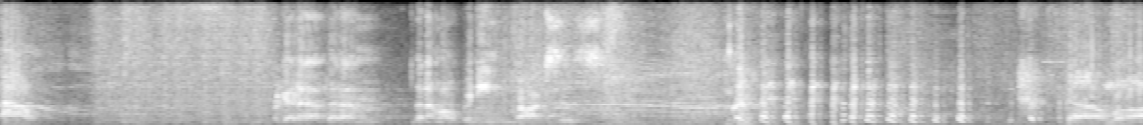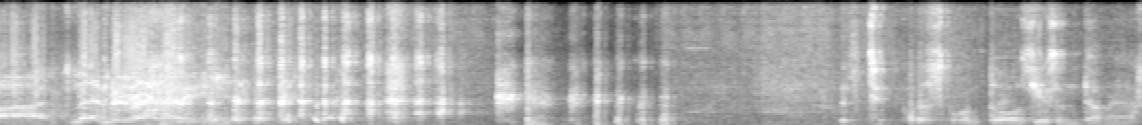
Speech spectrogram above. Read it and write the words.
Ow. Forgot out that I'm that I'm opening boxes. Come on, let me out of here. There's two other spawn doors, you some dumbass.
